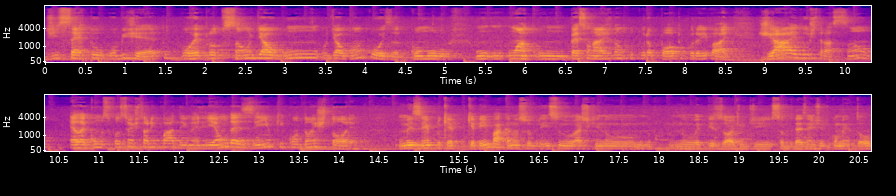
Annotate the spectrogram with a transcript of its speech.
de certo objeto ou reprodução de algum de alguma coisa, como um, uma, um personagem de uma cultura pop por aí vai. Já a ilustração, ela é como se fosse uma história em quadrinho, ele é um desenho que conta uma história. Um exemplo que é, que é bem bacana sobre isso, no, acho que no, no, no, episódio de, sobre desenho a gente comentou,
